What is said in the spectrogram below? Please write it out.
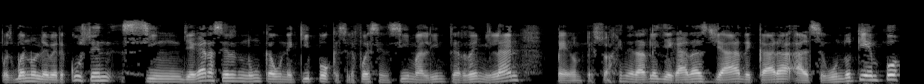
pues bueno, Leverkusen, sin llegar a ser nunca un equipo que se le fuese encima al Inter de Milán, pero empezó a generarle llegadas ya de cara al segundo tiempo,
